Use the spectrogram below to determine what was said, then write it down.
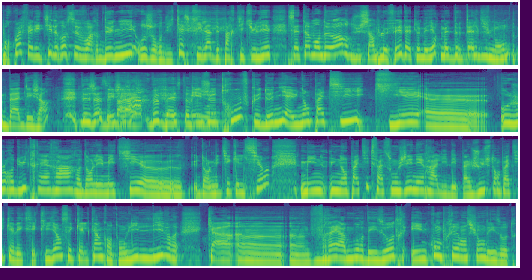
pourquoi fallait-il recevoir Denis aujourd'hui? Qu'est-ce qu'il a de particulier, cet homme en dehors du simple fait d'être le meilleur maître d'hôtel du monde Bah déjà. Déjà, c'est déjà. the best. Et je trouve que Denis a une empathie qui est euh, aujourd'hui très rare dans les métiers, euh, dans le métier qu'est le sien, mais une, empathie de façon générale. Il n'est pas juste empathique avec ses clients, c'est quelqu'un, quand on lit le livre, qui a un, un, vrai amour des autres et une compréhension des autres.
